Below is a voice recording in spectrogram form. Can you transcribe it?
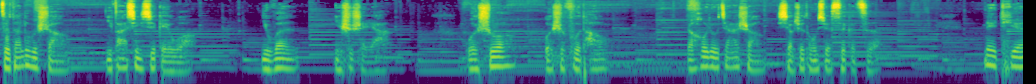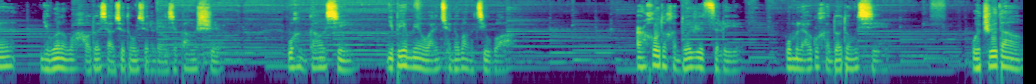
走在路上，你发信息给我，你问你是谁呀？我说我是付涛，然后又加上小学同学四个字。那天你问了我好多小学同学的联系方式，我很高兴。你并没有完全的忘记我。而后的很多日子里，我们聊过很多东西。我知道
